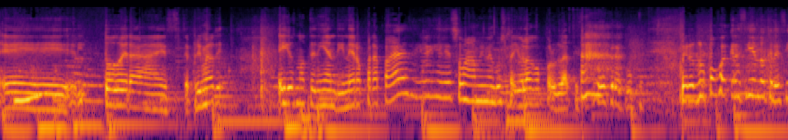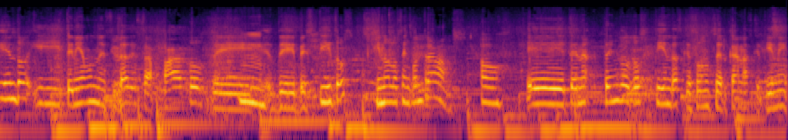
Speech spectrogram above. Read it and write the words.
eh, todo era, este, primero ellos no tenían dinero para pagar. y Yo dije, eso a mí me gusta, yo lo hago por gratis, no se preocupe. Pero el grupo fue creciendo, creciendo y teníamos necesidad de zapatos, de, de vestidos y no los encontrábamos. Oh. Eh, ten- tengo dos tiendas que son cercanas que tienen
